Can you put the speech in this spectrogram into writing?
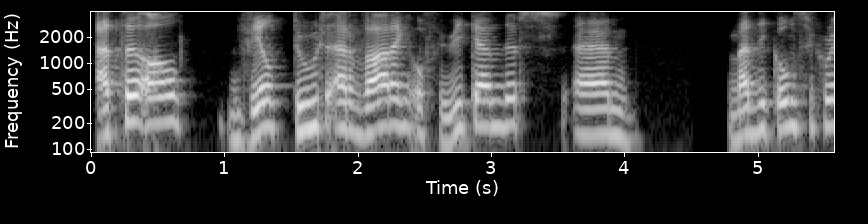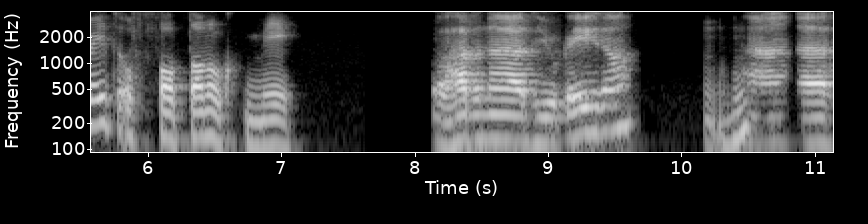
Heb je al veel tourervaring of weekenders um, met die Consecrate of valt dat nog mee? We hebben uh, de UK gedaan. Mm -hmm. en, uh,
